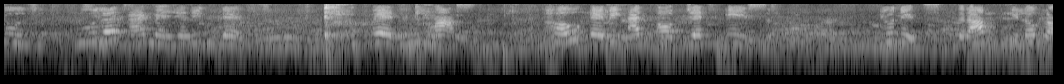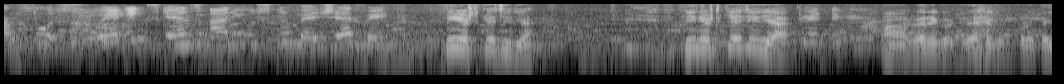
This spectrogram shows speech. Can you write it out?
Tools. Ruler and measuring tapes. Weight, mass. How heavy an object is. Units, gram, kilogram. Tools. Weighing scales are used to measure weight. ನೀ ಎಷ್ಟು ಕೆ ಜಿ ಇದೆಯಾ ನೀನು ಎಷ್ಟು ಕೆ ಜಿ ಇದೆಯಾ 20. ಹಾಂ ವೆರಿ ಗುಡ್ ವೆರಿ ಗುಡ್ ಕೊಡೋ ಕೈ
